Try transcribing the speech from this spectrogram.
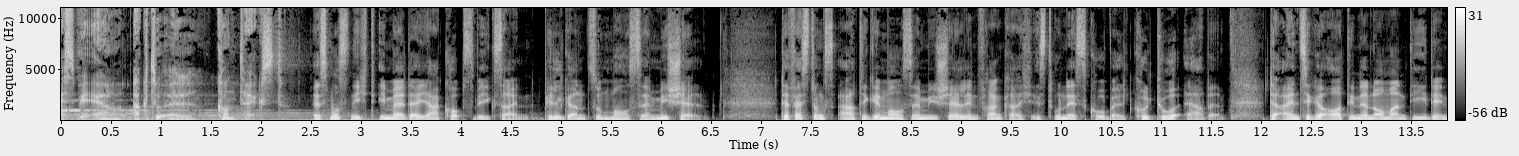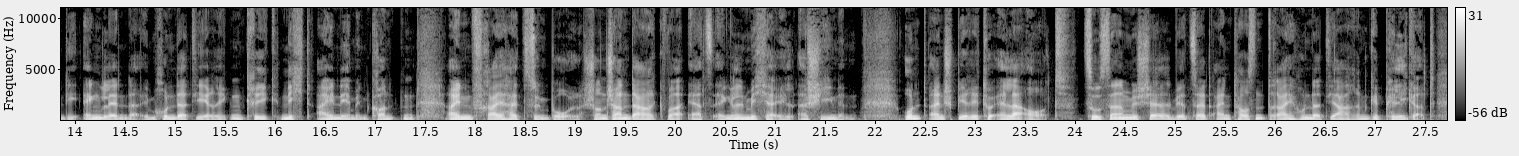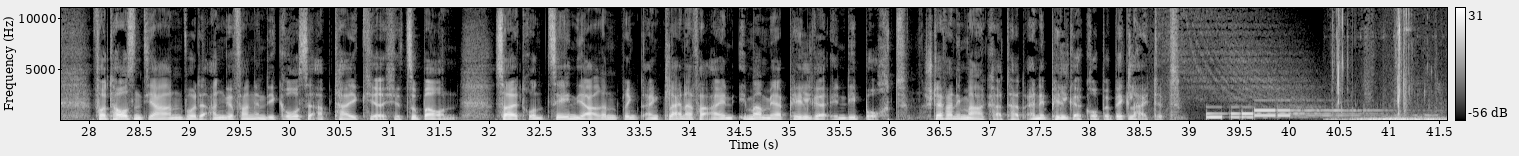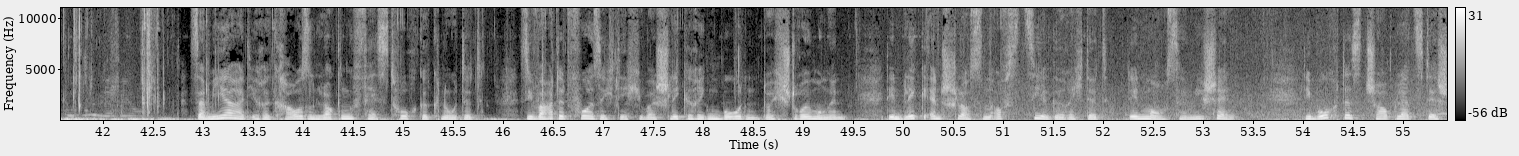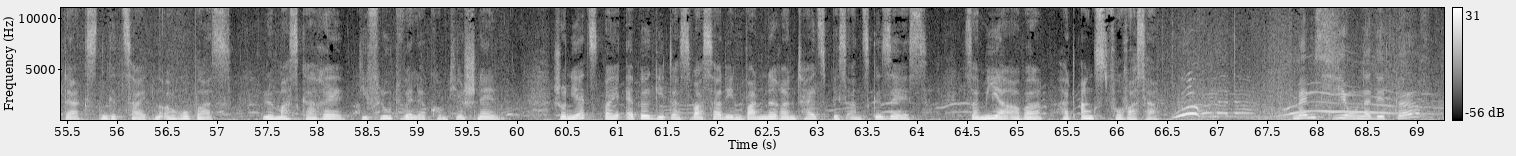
SBR aktuell Kontext. Es muss nicht immer der Jakobsweg sein, Pilgern zum Mont Saint-Michel. Der festungsartige Mont Saint-Michel in Frankreich ist UNESCO-Weltkulturerbe. Der einzige Ort in der Normandie, den die Engländer im Hundertjährigen Krieg nicht einnehmen konnten. Ein Freiheitssymbol. Schon Jeanne d'Arc war Erzengel Michael erschienen. Und ein spiritueller Ort. Zu Saint-Michel wird seit 1300 Jahren gepilgert. Vor 1000 Jahren wurde angefangen, die große Abteikirche zu bauen. Seit rund zehn Jahren bringt ein kleiner Verein immer mehr Pilger in die Bucht. Stefanie Markert hat eine Pilgergruppe begleitet. Samia hat ihre krausen Locken fest hochgeknotet. Sie wartet vorsichtig über schlickerigen Boden, durch Strömungen, den Blick entschlossen aufs Ziel gerichtet, den Mont Saint-Michel. Die Bucht ist Schauplatz der stärksten Gezeiten Europas. Le Mascaret, die Flutwelle kommt hier schnell. Schon jetzt bei Ebbe geht das Wasser den Wanderern teils bis ans Gesäß. Samia aber hat Angst vor Wasser.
